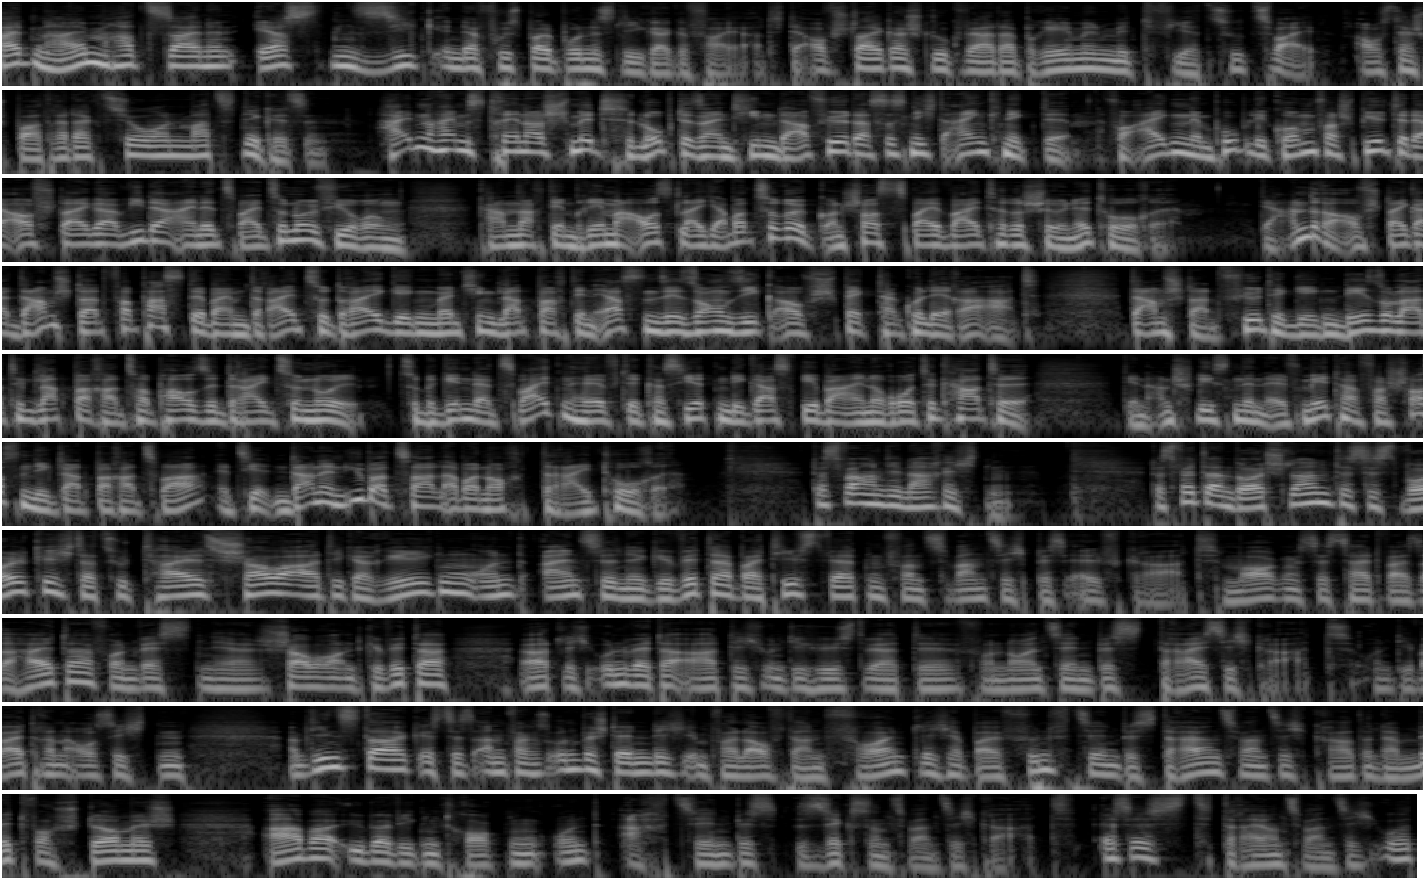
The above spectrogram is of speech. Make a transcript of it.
Heidenheim hat seinen ersten Sieg in der Fußball-Bundesliga gefeiert. Der Aufsteiger schlug Werder Bremen mit 4 zu 2. Aus der Sportredaktion Mats Nicholson. Heidenheims Trainer Schmidt lobte sein Team dafür, dass es nicht einknickte. Vor eigenem Publikum verspielte der Aufsteiger wieder eine 2 zu 0 Führung, kam nach dem Bremer Ausgleich aber zurück und schoss zwei weitere schöne Tore. Der andere Aufsteiger Darmstadt verpasste beim 3 zu 3 gegen Mönchengladbach den ersten Saisonsieg auf spektakuläre Art. Darmstadt führte gegen desolate Gladbacher zur Pause 3 zu 0. Zu Beginn der zweiten Hälfte kassierten die Gastgeber eine rote Karte. Den anschließenden Elfmeter verschossen die Gladbacher zwar, erzielten dann in Überzahl aber noch drei Tore. Das waren die Nachrichten. Das Wetter in Deutschland, es ist wolkig, dazu teils schauerartiger Regen und einzelne Gewitter bei Tiefstwerten von 20 bis 11 Grad. Morgen ist es zeitweise heiter, von Westen her Schauer und Gewitter, örtlich unwetterartig und die Höchstwerte von 19 bis 30 Grad. Und die weiteren Aussichten. Am Dienstag ist es anfangs unbeständig, im Verlauf dann freundlicher bei 15 bis 23 Grad und am Mittwoch stürmisch, aber überwiegend trocken und 18 bis 26 Grad. Es ist 23.30 Uhr.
